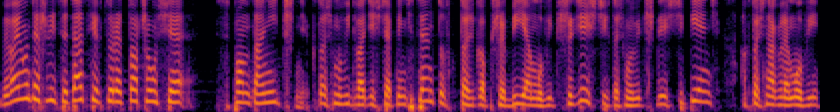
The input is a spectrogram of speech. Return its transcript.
Bywają też licytacje, które toczą się spontanicznie. Ktoś mówi 25 centów, ktoś go przebija, mówi 30, ktoś mówi 35, a ktoś nagle mówi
